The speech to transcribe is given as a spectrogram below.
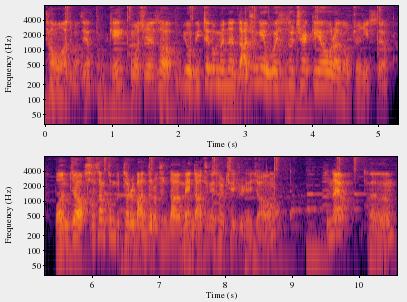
당황하지 마세요. 오케이? 머신에서 요 밑에 보면은 나중에 OS 설치할게요 라는 옵션이 있어요. 먼저 가상 컴퓨터를 만들어 준 다음에 나중에 설치해 줄 예정. 됐나요? 다음.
